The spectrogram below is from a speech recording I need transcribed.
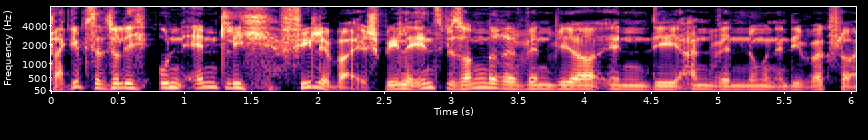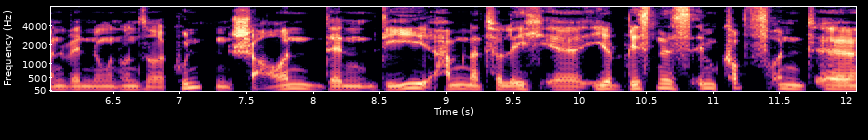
Da gibt's natürlich unendlich viele Beispiele, insbesondere wenn wir in die Anwendungen, in die Workflow-Anwendungen unserer Kunden schauen, denn die haben natürlich äh, ihr Business im Kopf und äh,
